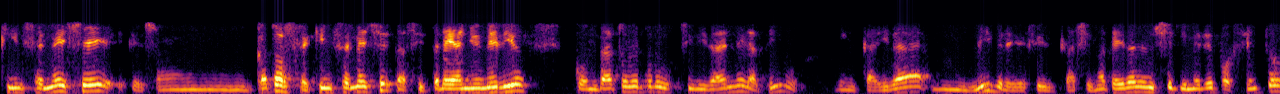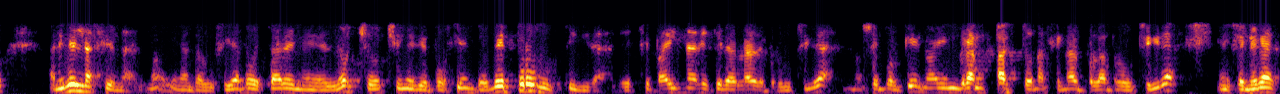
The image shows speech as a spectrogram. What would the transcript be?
15 meses, que son 14, 15 meses, casi tres años y medio, con datos de productividad en negativo, en caída libre, es decir, casi una caída de un 7,5% a nivel nacional. ¿no? En Andalucía puede estar en el 8, 8,5% de productividad. En este país nadie quiere hablar de productividad, no sé por qué, no hay un gran pacto nacional por la productividad en general.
